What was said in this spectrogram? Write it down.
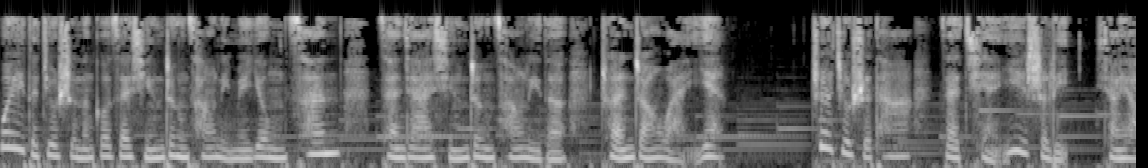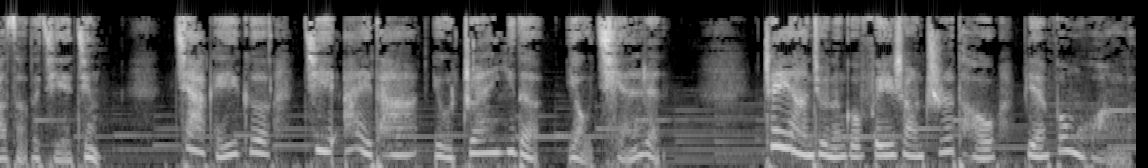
为的就是能够在行政舱里面用餐，参加行政舱里的船长晚宴。这就是他在潜意识里想要走的捷径，嫁给一个既爱他又专一的有钱人。这样就能够飞上枝头变凤凰了。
